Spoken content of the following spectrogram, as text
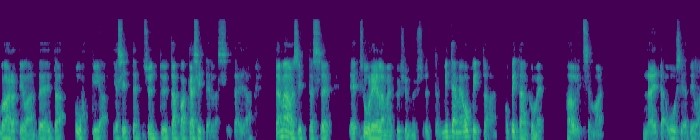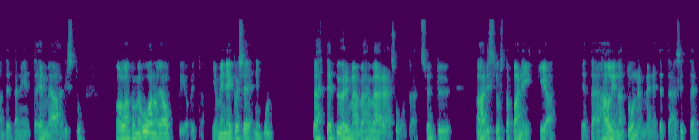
vaaratilanteita, uhkia ja sitten syntyy tapa käsitellä sitä. Ja tämä on sitten se e, suuri elämän kysymys, että mitä me opitaan? Opitaanko me hallitsemaan näitä uusia tilanteita niin, että emme ahdistu? Ollaanko me huonoja oppijoita? Ja meneekö se niin kuin lähtee pyörimään vähän väärään suuntaan, että syntyy ahdistusta, paniikkia ja tämä hallinnan tunne menetetään sitten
